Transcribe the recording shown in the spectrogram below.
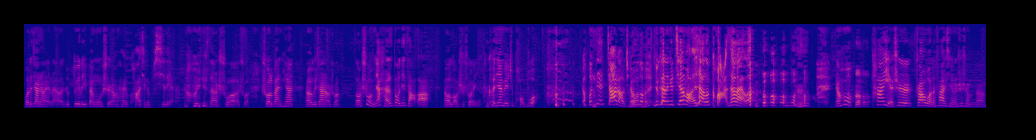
我的家长也来了，就堆了一办公室，然后他就垮起个皮脸，然后一直在那说说说了半天，然后有个家长说：“老师，我们家孩子到底咋了？”然后老师说：“他课间没去跑步。”然后那些家长全部都，你就看那个肩膀一下都垮下来了。然后他也是抓我的发型是什么呢？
